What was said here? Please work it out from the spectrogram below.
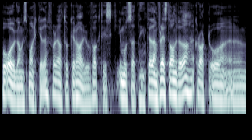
på overgangsmarkedet. For dere har jo faktisk, i motsetning til de fleste andre, da, klart å eh,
